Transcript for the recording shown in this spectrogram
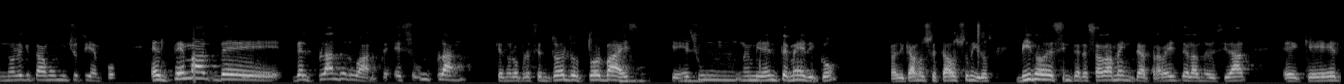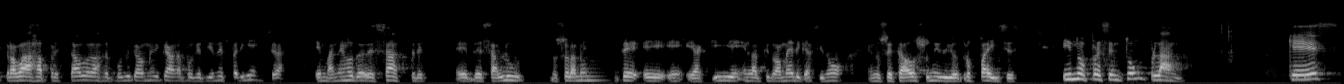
no le quitamos mucho tiempo, el tema de, del plan de Duarte es un plan que nos lo presentó el doctor Baez, que es un eminente médico radicado en los Estados Unidos, vino desinteresadamente a través de la universidad que él trabaja prestado a la República Dominicana porque tiene experiencia en manejo de desastres eh, de salud, no solamente eh, eh, aquí en Latinoamérica, sino en los Estados Unidos y otros países, y nos presentó un plan que es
